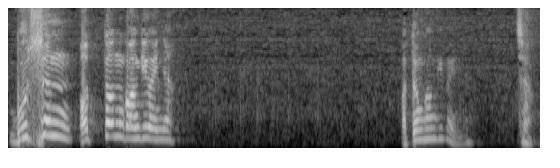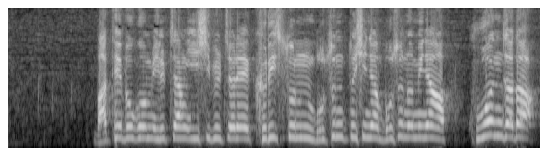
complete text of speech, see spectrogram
무슨 어떤 관계가 있냐? 어떤 관계가 있냐? 자, 마태복음 1장 21절에 그리스도는 무슨 뜻이냐, 무슨 의미냐? 구원자다.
